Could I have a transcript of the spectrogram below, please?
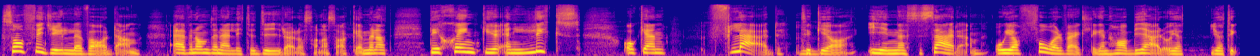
som förgyller vardagen. Även om den är lite dyrare och sådana saker. Men att det skänker ju en lyx och en flärd tycker jag i necessären. Och jag får verkligen ha begär. Och jag, jag tyck,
